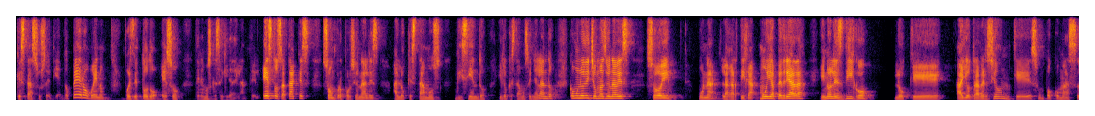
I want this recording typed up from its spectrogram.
que está sucediendo. Pero bueno, pues de todo eso tenemos que seguir adelante. Estos ataques son proporcionales a lo que estamos diciendo y lo que estamos señalando. Como lo he dicho más de una vez, soy una lagartija muy apedreada y no les digo lo que hay otra versión que es un poco más eh,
